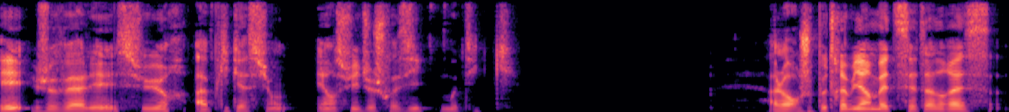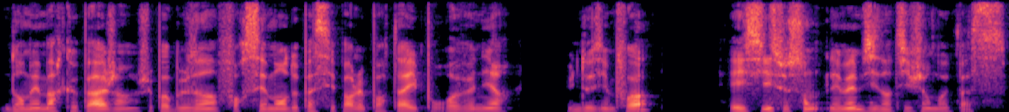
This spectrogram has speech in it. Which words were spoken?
et je vais aller sur application et ensuite je choisis Motic. Alors je peux très bien mettre cette adresse dans mes marque-pages, hein. je n'ai pas besoin forcément de passer par le portail pour revenir une deuxième fois. Et ici ce sont les mêmes identifiants mot de passe.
